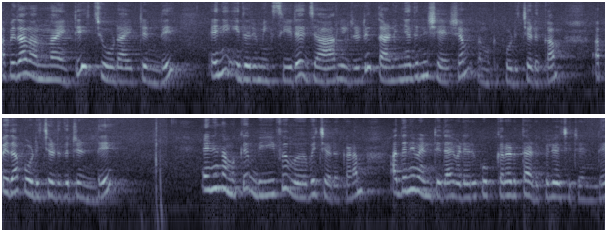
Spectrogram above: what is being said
അപ്പോൾ ഇതാ നന്നായിട്ട് ചൂടായിട്ടുണ്ട്. ഇനി ഇതൊരു മിക്സിയുടെ ജാറിലിട്ടിട്ട് തണിഞ്ഞതിന് ശേഷം നമുക്ക് പൊടിച്ചെടുക്കാം. അപ്പോൾ ഇതാ പൊടിച്ചെടുത്തിട്ടുണ്ട്. ഇനി നമുക്ക് ബീഫ് വേവിച്ചെടുക്കണം. അതിന് വേണ്ടിയിട്ട് ഇതാ ഇവിടെ ഒരു കുക്കർ എടുത്ത് അടുപ്പിൽ വെച്ചിട്ടുണ്ട്.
